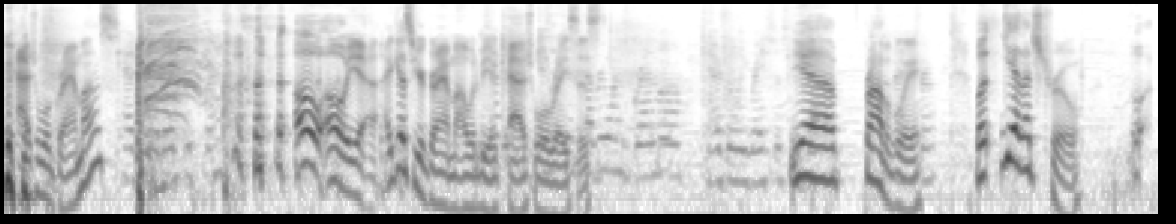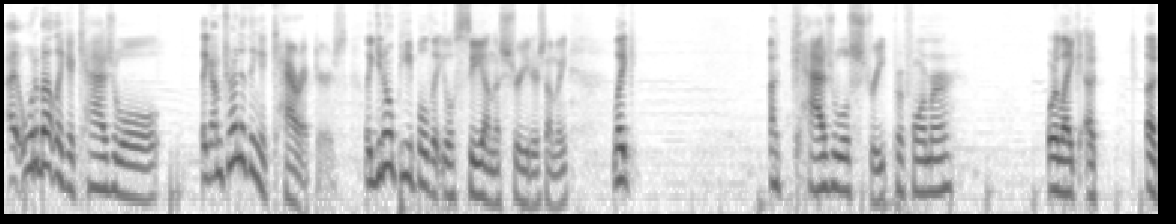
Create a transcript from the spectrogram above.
Casual grandmas? Casual racist grandma. Oh, oh yeah. I guess your grandma would be a casual racist. Everyone's grandma casually racist. Yeah, probably. But yeah, that's true. What about like a casual? Like I'm trying to think of characters. Like you know people that you'll see on the street or something. Like a casual street performer, or like a a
